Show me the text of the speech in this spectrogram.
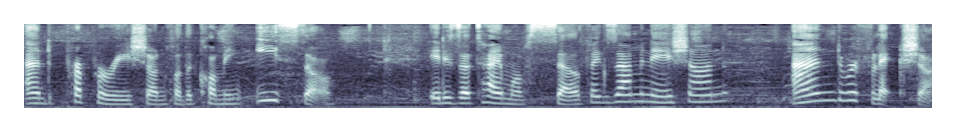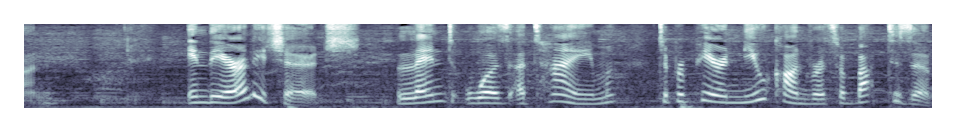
and preparation for the coming Easter. It is a time of self examination and reflection. In the early church, Lent was a time to prepare new converts for baptism.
